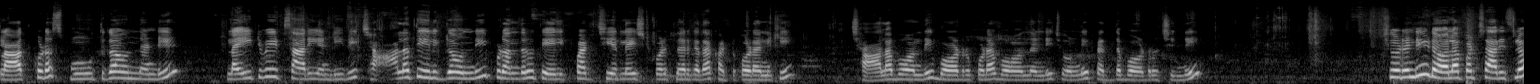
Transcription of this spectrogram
క్లాత్ కూడా స్మూత్గా ఉందండి. లైట్ వెయిట్ సారీ అండి ఇది. చాలా తేలిగ్గా ఉంది. ఇప్పుడు అందరూ తేలికపాటి చీరలే ఇష్టపడుతున్నారు కదా కట్టుకోవడానికి. చాలా బాగుంది. బార్డర్ కూడా బాగుందండి. చూడండి పెద్ద బార్డర్ వచ్చింది. చూడండి డోలా పట్ సారీస్లో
